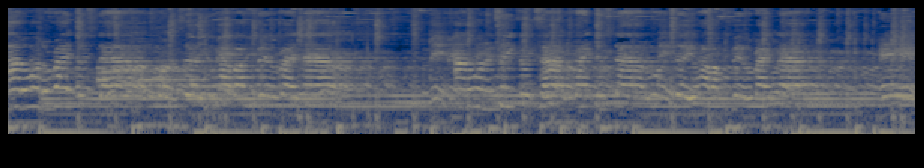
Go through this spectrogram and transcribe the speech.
I don't wanna write this down. I don't wanna tell you how I feel right now. I don't wanna take no time to write this down. I don't wanna tell you how I feel right now. Hey.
